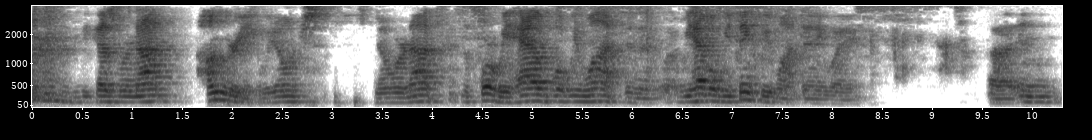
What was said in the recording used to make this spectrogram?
because we're not hungry. We don't, you know, we're not the poor. We have what we want, and we have what we think we want anyway. Uh, in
